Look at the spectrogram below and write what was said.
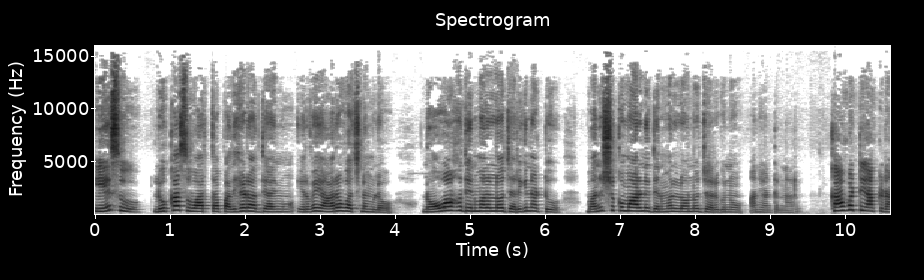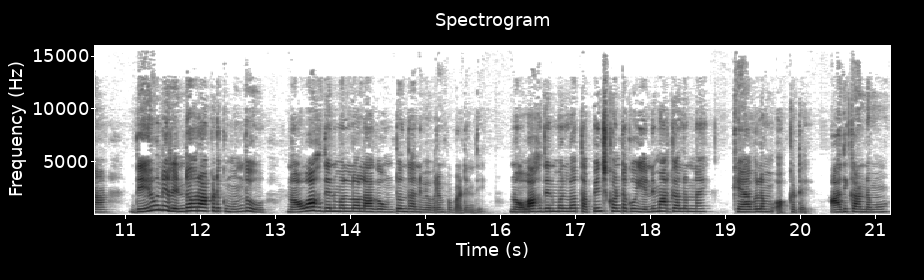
యేసు లూకాసు వార్త పదిహేడో అధ్యాయము ఇరవై ఆరో వచనంలో నోవాహు దినములలో జరిగినట్టు మనుష్య కుమారుని దినములలోనూ జరుగును అని అంటున్నారు. కాబట్టి అక్కడ దేవుని రెండవ రాకడకు ముందు నోవాహు దినములలో లాగా ఉంటుందని వివరింపబడింది. నోవాహు దినముల్లో తప్పించుకొంటకు ఎన్ని మార్గాలున్నాయి? కేవలం ఒక్కటే. ఆదికాండము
